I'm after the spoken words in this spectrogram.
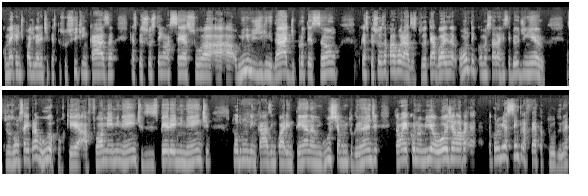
como é que a gente pode garantir que as pessoas fiquem em casa, que as pessoas tenham acesso a, a, ao mínimo de dignidade, de proteção, porque as pessoas apavoradas, as pessoas até agora, ontem começaram a receber o dinheiro, as pessoas vão sair para a rua porque a fome é iminente, o desespero é iminente, todo mundo em casa, em quarentena, a angústia é muito grande. Então a economia hoje, ela vai, a economia sempre afeta tudo, né?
